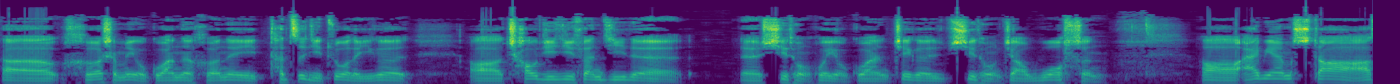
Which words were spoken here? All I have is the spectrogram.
呃，和什么有关呢？和那他自己做的一个啊、呃、超级计算机的呃系统会有关。这个系统叫 Watson。呃，IBM starts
